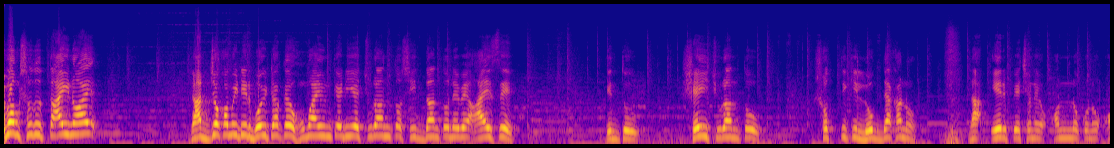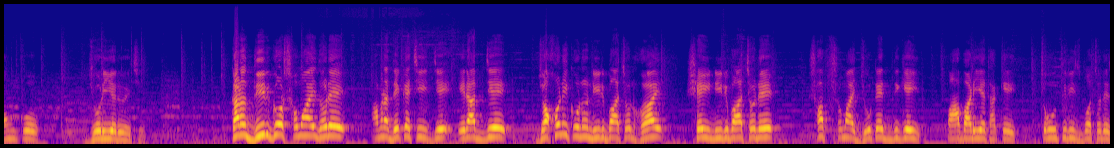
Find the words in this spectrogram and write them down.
এবং শুধু তাই নয়, রাজ্য কমিটির বৈঠকে হুমায়ুনকে নিয়ে চূড়ান্ত সিদ্ধান্ত নেবে আইএসএফ। কিন্তু সেই চূড়ান্ত সত্যি কি লোক দেখানো, না এর পেছনে অন্য কোনো অঙ্ক জড়িয়ে রয়েছে? কারণ দীর্ঘ সময় ধরে আমরা দেখেছি যে এ রাজ্যে যখনই কোনো নির্বাচন হয়, সেই নির্বাচনে সব সময় জোটের দিকেই পা বাড়িয়ে থাকে চৌত্রিশ বছরের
